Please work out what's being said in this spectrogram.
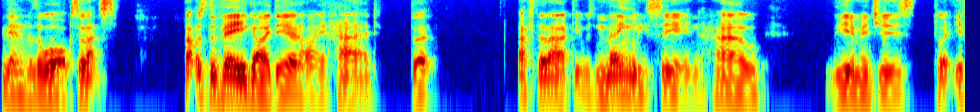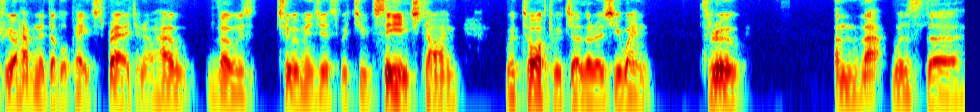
the end of the walk. So that's that was the vague idea I had, but after that, it was mainly seeing how the images, if you're having a double page spread, you know, how those two images which you'd see each time would talk to each other as you went through. And that was the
